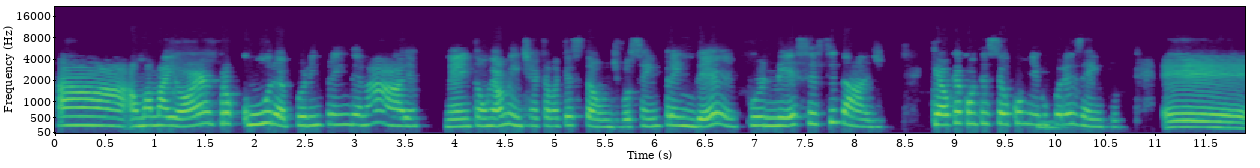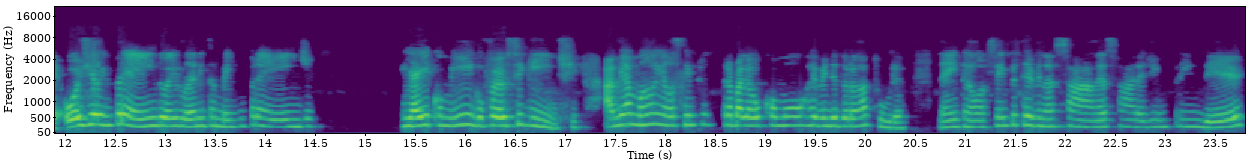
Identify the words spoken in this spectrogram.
a, a uma maior procura por empreender na área, né? Então, realmente, é aquela questão de você empreender por necessidade, que é o que aconteceu comigo, por exemplo. É, hoje eu empreendo, a Ilane também empreende, e aí comigo foi o seguinte, a minha mãe, ela sempre trabalhou como revendedora natura, né? Então ela sempre teve nessa, nessa área de empreender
